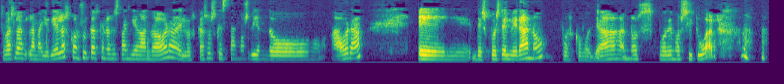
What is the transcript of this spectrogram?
todas la, la, mayoría de las consultas que nos están llegando ahora, de los casos que estamos viendo ahora, eh, después del verano, pues como ya nos podemos situar,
